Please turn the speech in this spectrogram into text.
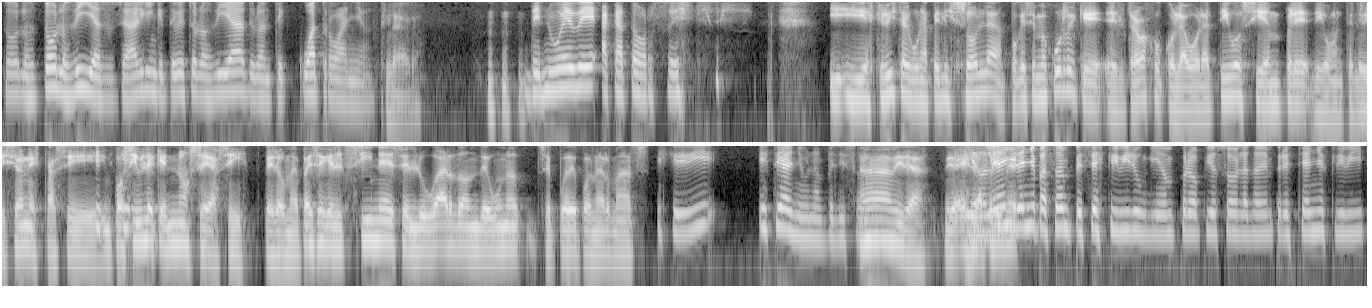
todos los, todos los días. O sea, alguien que te ves todos los días durante cuatro años. Claro. De nueve a catorce. ¿Y, y escribiste alguna peli sola? Porque se me ocurre que el trabajo colaborativo siempre, digo, en televisión es casi imposible que no sea así, pero me parece que el cine es el lugar donde uno se puede poner más... Escribí este año una peli sola. Ah, mira, mira, es y en realidad primer- el año pasado empecé a escribir un guion propio sola también, pero este año escribí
